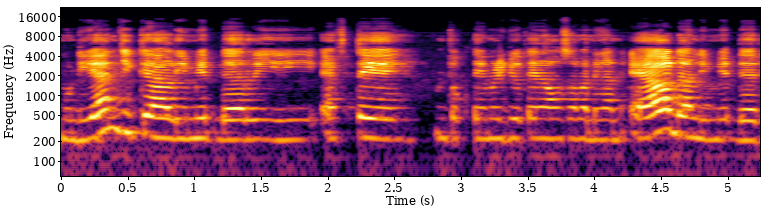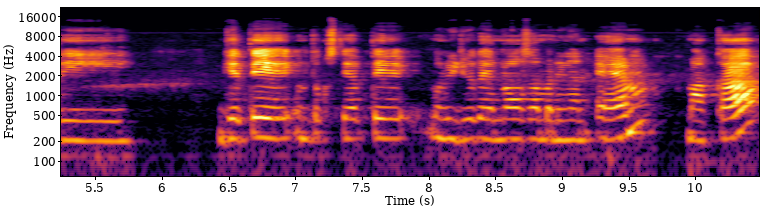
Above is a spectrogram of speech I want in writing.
Kemudian jika limit dari ft untuk t menuju t0 sama dengan l dan limit dari gt untuk setiap t menuju t0 sama dengan m, maka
